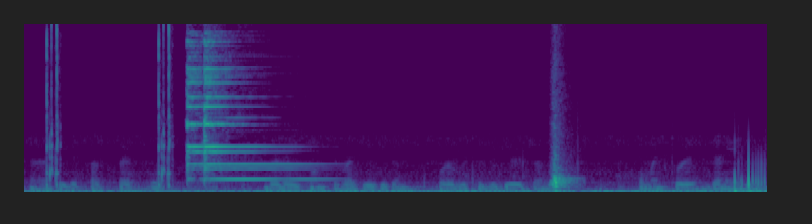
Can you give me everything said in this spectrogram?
চ্যানেলটিকে সাবস্ক্রাইব ও বেল আইকনটি বাজিয়ে দেবেন। পরবর্তী ভিডিওর জন্য কমেন্ট করে জানিয়ে দেবেন।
